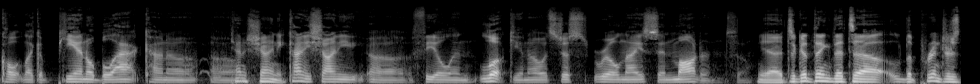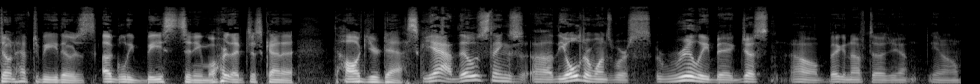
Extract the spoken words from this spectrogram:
call it like a piano black kind of uh, Kind of shiny. kind of shiny uh, feel and look. You know, it's just real nice and modern. So Yeah, it's a good thing that uh, the printers don't have to be those ugly beasts anymore that just kind of hog your desk. yeah, those things. Uh, the older ones were really big, just oh, big enough to yeah, you know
